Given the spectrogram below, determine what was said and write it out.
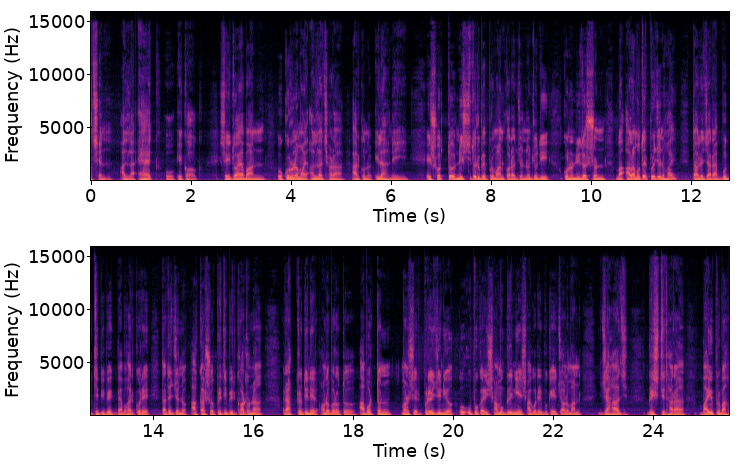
আছেন, আল্লাহ এক ও একক। সেই দয়াবান ও করুণাময় আল্লাহ ছাড়া আর কোনো ইলাহ নেই। এই সত্য নিশ্চিত রূপে প্রমাণ করার জন্য যদি কোনো নিদর্শন বা আলামতের প্রয়োজন হয়, তাহলে যারা বুদ্ধি বিবেক ব্যবহার করে তাদের জন্য আকাশ ও পৃথিবীর ঘটনা, রাত্রদিনের অনবরত আবর্তন, মানুষের প্রয়োজনীয় ও উপকারী সামগ্রী নিয়ে সাগরের বুকে চলমান জাহাজ, বৃষ্টিধারা, বায়ুপ্রবাহ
